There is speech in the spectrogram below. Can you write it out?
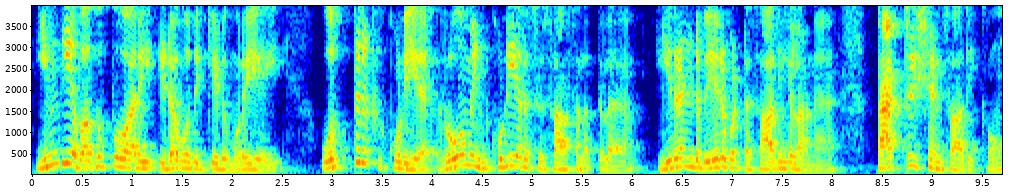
இந்திய வகுப்பு வாரி இடஒதுக்கீடு முறையை ஒத்திருக்கக்கூடிய ரோமின் குடியரசு சாசனத்தில் இரண்டு வேறுபட்ட சாதிகளான பேட்ரிஷியன் சாதிக்கும்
